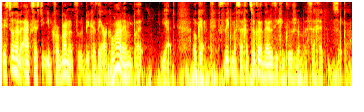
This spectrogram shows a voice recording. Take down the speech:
They still have access to eat korbanot food because they are kohanim, but yet. Okay, sleek Masachet Sukkah. That is the conclusion of Masachet Sukkah.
